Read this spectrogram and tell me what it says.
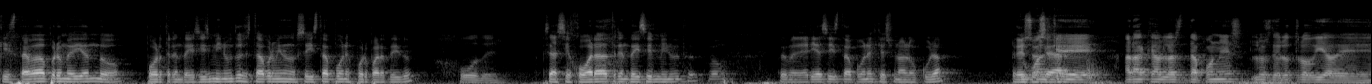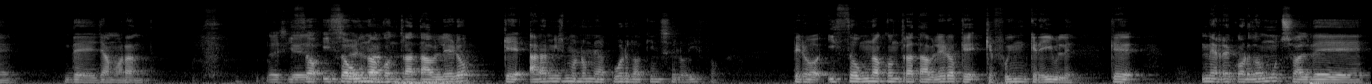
que estaba promediando por 36 minutos, estaba promediando 6 tapones por partido. Joder. O sea, si jugara 36 minutos, vamos, promediaría 6 tapones, que es una locura. Pero eso, Igual o sea, que ahora que hablas de tapones, los del otro día de, de Jamorant. Es que Hizo, hizo uno verdad. contra tablero que ahora mismo no me acuerdo a quién se lo hizo. Pero hizo uno contra tablero que, que fue increíble. Que me recordó mucho al de.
